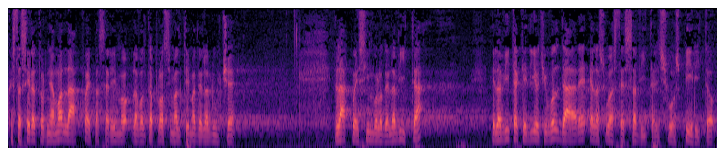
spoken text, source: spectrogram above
questa sera torniamo all'acqua e passeremo la volta prossima al tema della luce. L'acqua è simbolo della vita e la vita che Dio ci vuol dare è la sua stessa vita, il suo spirito.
